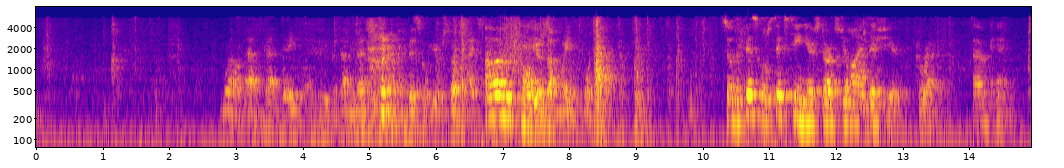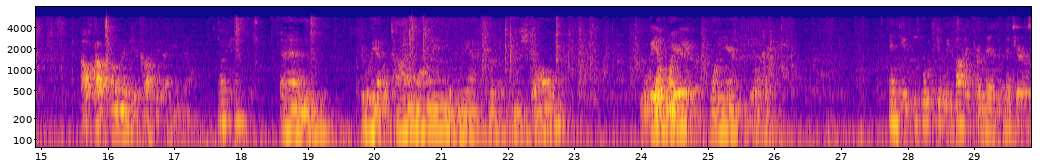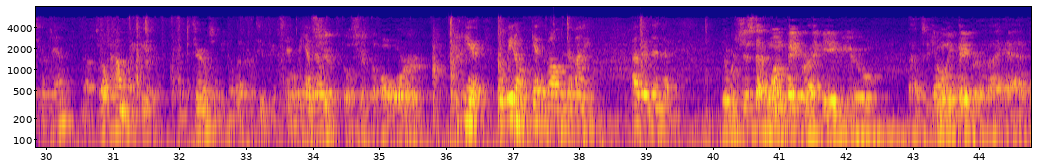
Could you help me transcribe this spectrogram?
Well, that, that date will be, but I mean, that's just when the fiscal year starts. I expect- Okay. Oh, there's something waiting for that. So the fiscal sixteen year starts July of this year? Correct. Okay, I'll copy, I'll make you a copy of that email. okay. And do we have a timeline that we have to install? We have one year. One year? Yeah. Okay. And you, do we buy from them, materials from them? No, They'll come right here. The materials will be delivered to you. And we have They'll no, ship, they'll ship the whole order. here, but we don't get involved in the money, other than the, There was just that one paper I gave you, that's the only paper that I had.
